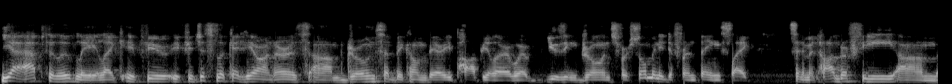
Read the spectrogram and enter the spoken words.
Yeah, absolutely. Like if you if you just look at here on Earth, um, drones have become very popular. We're using drones for so many different things, like cinematography, um,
